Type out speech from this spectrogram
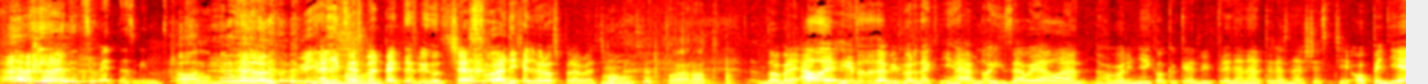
A vyhradiť si 15 minút času. Áno, vyhradiť si aspoň 15 minút času a nechať ho rozprávať. No, to ja rád. Dobre, ale je to teda výborná kniha, mnohých zaujala, hovorím, niekoľkokrát vypredaná, teraz našťastie opäť je.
